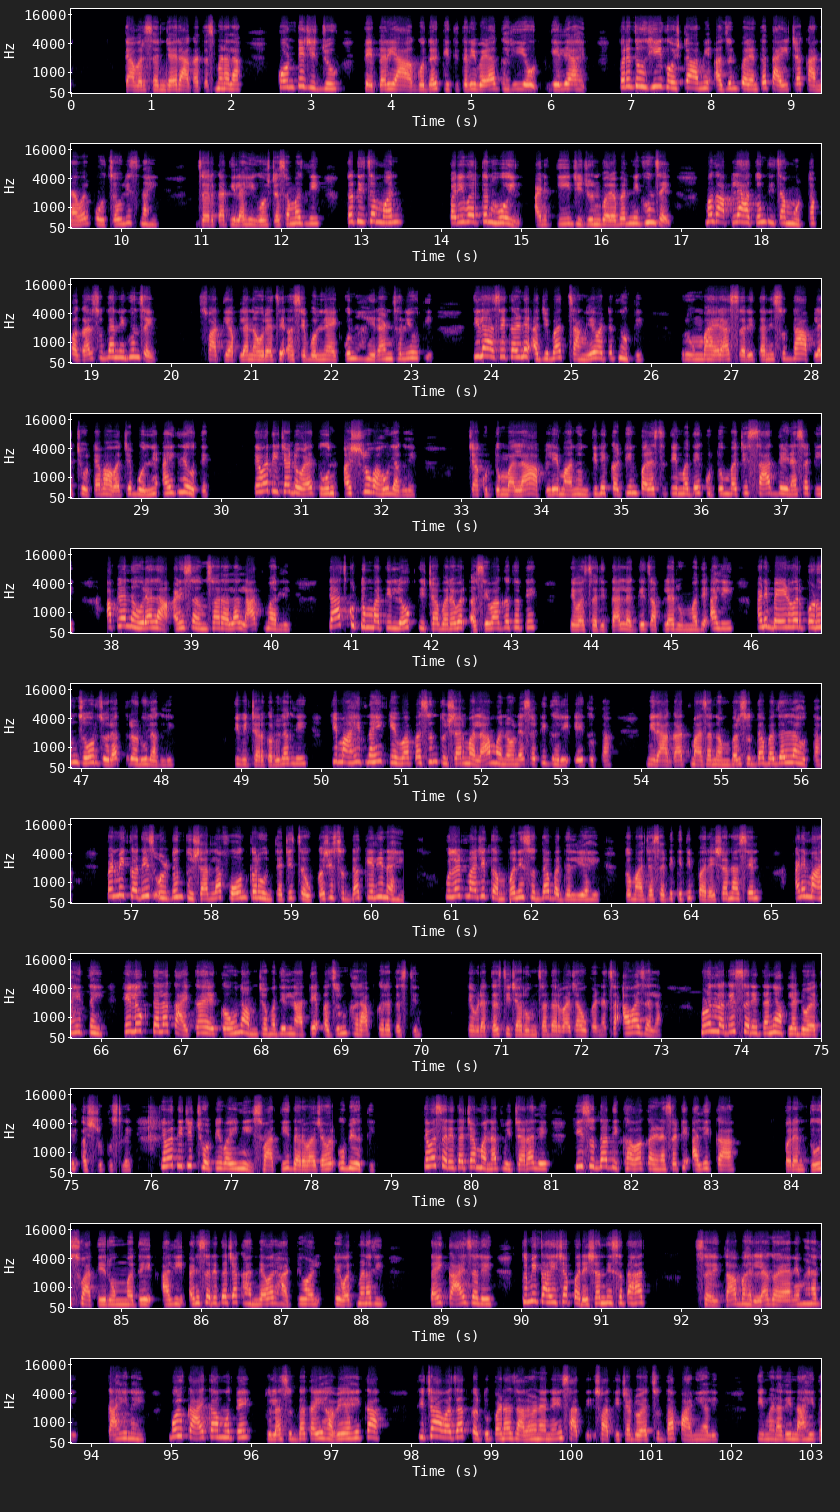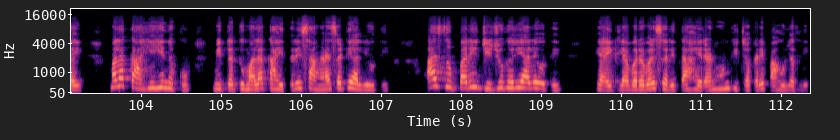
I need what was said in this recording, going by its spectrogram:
त्यावर संजय रागातच म्हणाला कोणते जिजू? ते तर या अगोदर कितीतरी वेळा घरी येऊन गेले आहेत. परंतु ही गोष्ट आम्ही अजूनपर्यंत ताईच्या कानावर पोहोचवलीच नाही. जर का तिला ही गोष्ट समजली तर तिचं मन परिवर्तन होईल आणि ती जिजूंबरोबर निघून जाईल. मग आपल्या हातून तिचा मोठा पगार सुद्धा निघून जाईल. स्वाती आपल्या नवऱ्याचे असे बोलणे ऐकून हैराण झाली होती. तिला असे करणे अजिबात चांगले वाटत नव्हते. रूम बाहेर आज सरिताने सुद्धा आपल्या छोट्या भावाचे बोलणे ऐकले होते. तेव्हा तिच्या डोळ्यातून अश्रू वाहू लागले. ज्या कुटुंबाला आपले मानून तिने कठीण परिस्थितीमध्ये कुटुंबाची साथ देण्यासाठी आपल्या नवऱ्याला आणि संसाराला लात मारली. त्याच कुटुंबातील लोक तिच्या बरोबर असे वागत होते. तेव्हा सरिता लगेच आपल्या रूममध्ये आली आणि बेडवर पडून जोर जोरात रडू लागली. ती विचार करू लागली की माहीत नाही केव्हापासून तुषार मला मनवण्यासाठी घरी येत होता. मी रागात माझा नंबर सुद्धा बदलला होता. पण मी कधीच उलटून तुषारला फोन करून त्याची चौकशी सुद्धा केली नाही. उलट माझी कंपनी सुद्धा बदलली आहे. तो माझ्यासाठी किती परेशान असेल? आणि माहीत नाही हे लोक त्याला काय काय ऐकवून आमच्यामधील नाते अजून खराब करत असतील. तेवढ्यातच तिच्या रूमचा दरवाजा उघडण्याचा आवाज आला. म्हणून लगेच सरिताने आपल्या डोळ्यातील अश्रू पुसले. तेव्हा तिची छोटी वहिनी स्वाती दरवाजावर उभी होती. तेव्हा सरिताच्या मनात विचार आले ही सुद्धा दिखावा करण्यासाठी आली का? परंतु स्वाती रूममध्ये आली आणि सरिताच्या खांद्यावर हात ठेवा ठेवत म्हणाली ताई काय झाले? तुम्ही काहीच्या परेशान दिसत आहात? सरिता भरल्या गळ्याने म्हणाली काही नाही. बोल काय काम होते? तुला सुद्धा काही हवे आहे का? तिच्या आवाजात कटुपणा जाणवण्याने साती स्वातीच्या डोळ्यात सुद्धा पाणी आले. ती म्हणाली नाही ताई मला काहीही नको. मी तर तुम्हाला काहीतरी सांगण्यासाठी आली होती. आज दुपारी जिजू घरी आले होते. हे ऐकल्याबरोबर सरिता हैराण होऊन तिच्याकडे पाहू लागली.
